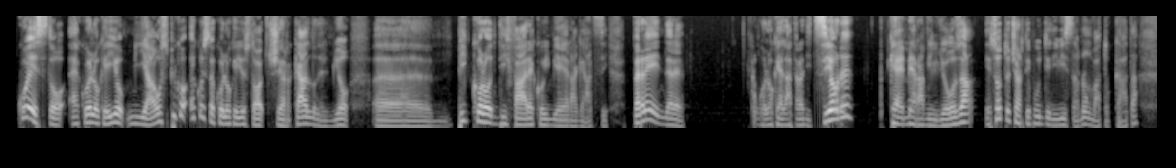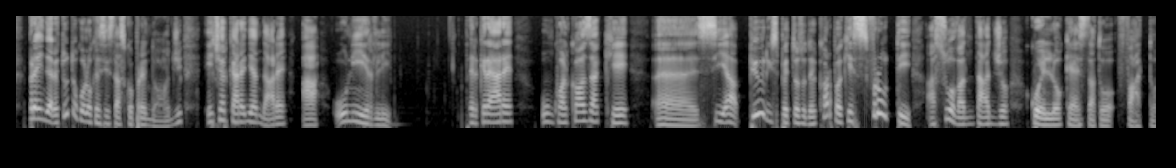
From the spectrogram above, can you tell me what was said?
Questo è quello che io mi auspico e questo è quello che io sto cercando nel mio eh, piccolo di fare con i miei ragazzi. Prendere quello che è la tradizione, che è meravigliosa e sotto certi punti di vista non va toccata, prendere tutto quello che si sta scoprendo oggi e cercare di andare a unirli per creare un qualcosa che eh, sia più rispettoso del corpo e che sfrutti a suo vantaggio quello che è stato fatto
